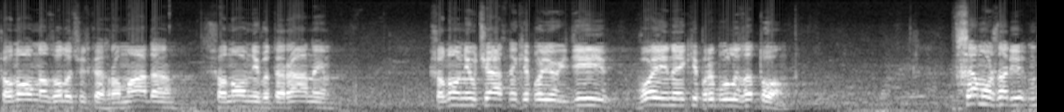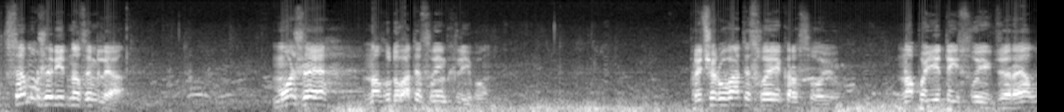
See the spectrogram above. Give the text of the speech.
шановна Золочівська громада, шановні ветерани, шановні учасники бойових дій, воїни, які прибули за АТО. Все, можна, все може рідна земля. Може нагодувати своїм хлібом, причарувати своєю красою, напоїти із своїх джерел,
